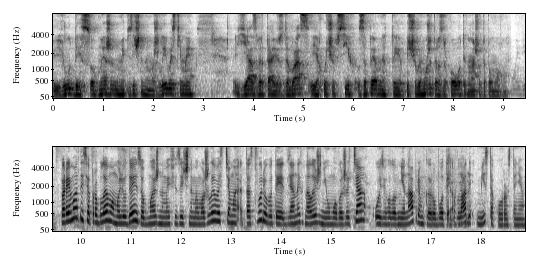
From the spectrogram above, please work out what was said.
люди з обмеженими фізичними можливостями. Я звертаюсь до вас і я хочу всіх запевнити, що ви можете розраховувати на нашу допомогу. Перейматися проблемами людей з обмеженими фізичними можливостями та створювати для них належні умови життя – ось головні напрямки роботи влади міста Коростеня.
